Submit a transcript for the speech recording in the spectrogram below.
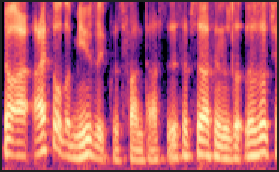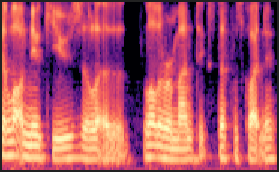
No, I, I thought the music was fantastic. This episode, I think there was, there was actually a lot of new cues. A lot, of, a lot of the romantic stuff was quite new.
